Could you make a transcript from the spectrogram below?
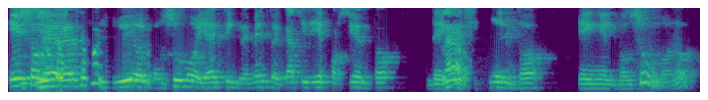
Eso debe haber contribuido al consumo y a este incremento de casi 10% de claro. crecimiento en el consumo, ¿no?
